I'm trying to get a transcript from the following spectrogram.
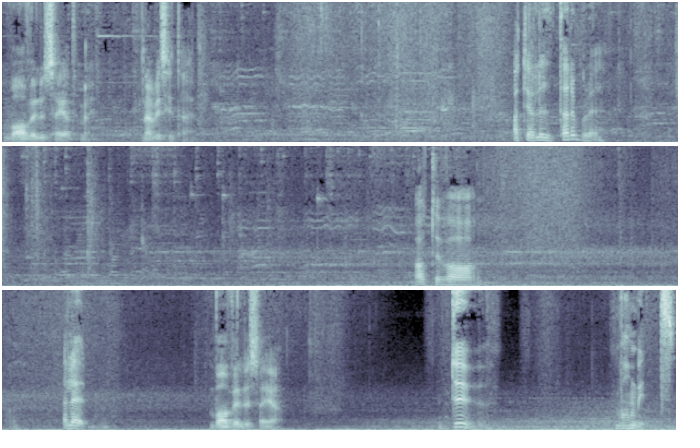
Vad vill du säga till mig när vi sitter här? Att jag litade på dig. Att du var... Eller, Vad vill du säga? du var mitt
